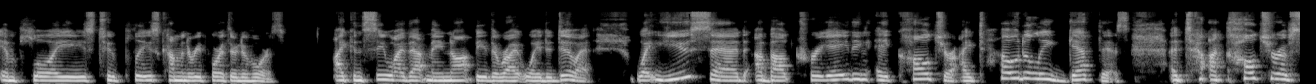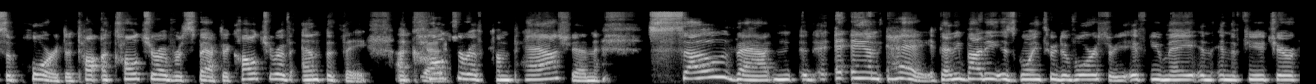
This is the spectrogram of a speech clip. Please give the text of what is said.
employees to please come and report their divorce? I can see why that may not be the right way to do it. What you said about creating a culture, I totally get this. A, t- a culture of support, a, t- a culture of respect, a culture of empathy, a culture of compassion so that, and hey, if anybody is going through divorce or if you may in, in the future,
